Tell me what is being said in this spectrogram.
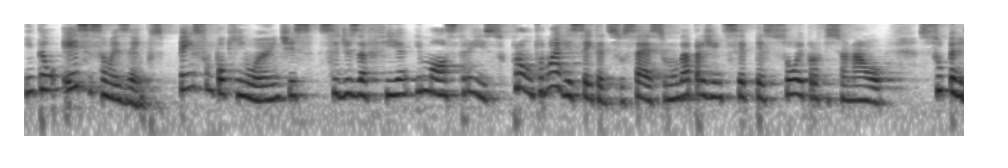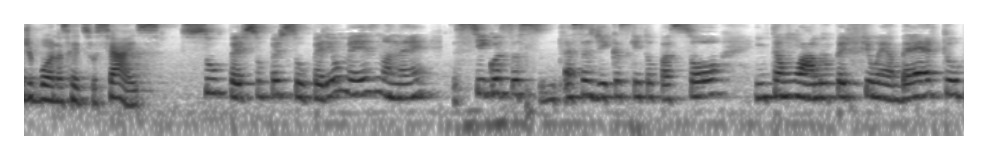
Então, esses são exemplos. Pensa um pouquinho antes, se desafia e mostra isso. Pronto, não é receita de sucesso? Não dá pra gente ser pessoa e profissional super de boa nas redes sociais? Super, super, super. Eu mesma, né, sigo essas, essas dicas que tu passou. Então lá meu perfil é aberto.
